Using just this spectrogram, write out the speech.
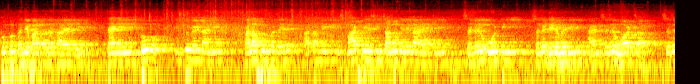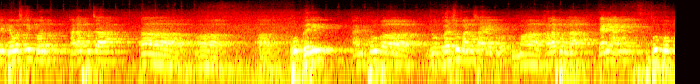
खूप खूप धन्यवाद करत आहे की त्यांनी तो इन्स्ट्रुमेंट आणि खालापूरमध्ये आता मी स्मार्ट पी एस सी चालू केलेला आहे की सगळे ओ टी सगळे डिलिव्हरी आणि सगळे वॉर्डचा सगळे व्यवस्थित करून खालापूरचा खूप गरीब आणि खूप जो गरजू माणूस आहे तो खालापूरला त्याने आम्ही खूप खूप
